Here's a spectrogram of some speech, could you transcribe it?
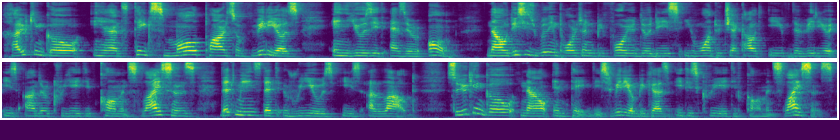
how you can go and take small parts of videos and use it as your own. Now, this is really important before you do this. You want to check out if the video is under Creative Commons license. That means that reuse is allowed. So you can go now and take this video because it is Creative Commons license.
